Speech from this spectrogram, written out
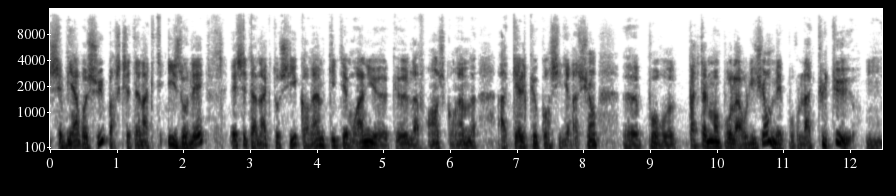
c'est bien reçu parce que c'est un acte isolé et c'est un acte aussi quand même qui témoigne que la France quand même a quelques considérations euh, pour pas tellement pour la religion mais pour la culture mmh.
